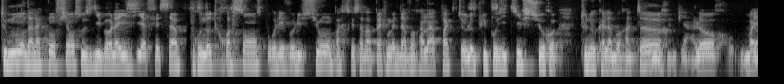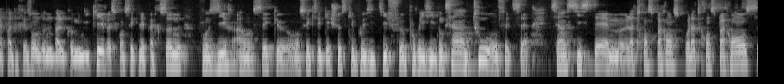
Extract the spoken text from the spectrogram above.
tout le monde a la confiance ou se dit, bon là, Easy a fait ça pour notre croissance, pour l'évolution, parce que ça va permettre d'avoir un impact le plus positif sur tous nos collaborateurs, mm. bien alors, il n'y a pas de raison de ne pas le communiquer, parce qu'on sait que les personnes vont se dire, ah, on sait que, on sait que c'est quelque chose qui est positif pour Easy. Donc c'est un tout, en fait, c'est un système. La transparence pour la transparence,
